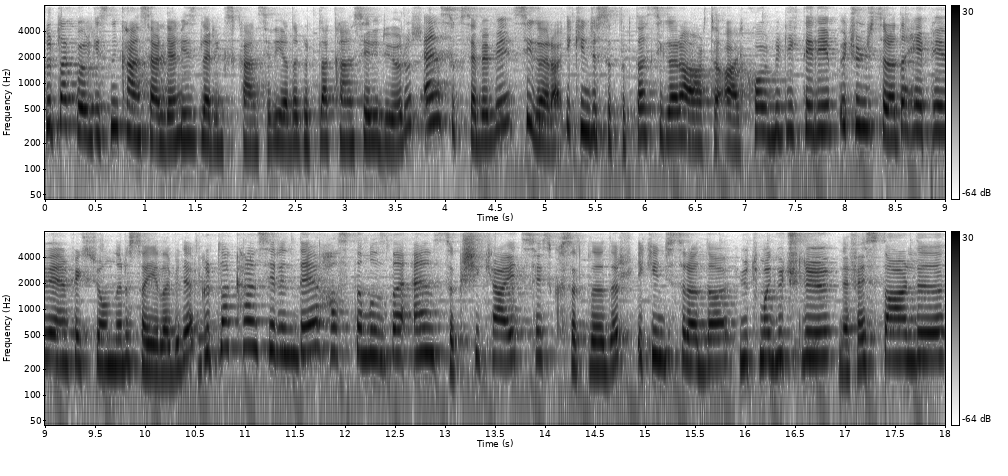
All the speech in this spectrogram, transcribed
Gırtlak bölgesinin kanserlerine biz larynx kanseri ya da gırtlak kanseri diyoruz. En sık sebebi sigara. İkinci sıklıkta sigara artı alkol birlikteliği. Üçüncü sırada HPV enfeksiyonları sayılabilir. Gırtlak kanserinde hastamızda en sık şikayet ses kısıklığıdır. İkinci sırada yutma güçlüğü, nefes darlığı,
